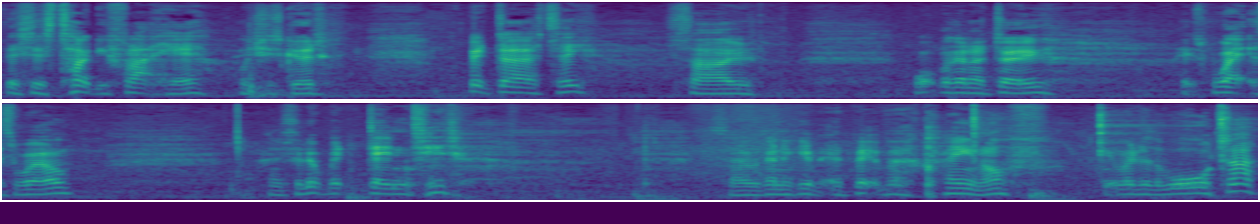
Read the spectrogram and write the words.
This is totally flat here, which is good. A bit dirty. So what we're going to do, it's wet as well. It's a little bit dented. So we're going to give it a bit of a clean off. Get rid of the water.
